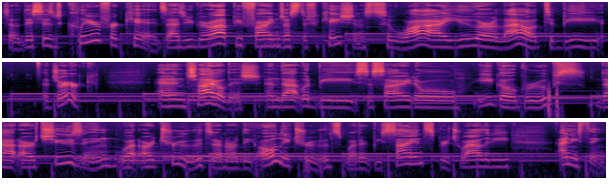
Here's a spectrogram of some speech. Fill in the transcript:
So, this is clear for kids. As you grow up, you find justifications to why you are allowed to be a jerk and childish, and that would be societal ego groups that are choosing what are truths and are the only truths, whether it be science, spirituality, anything.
